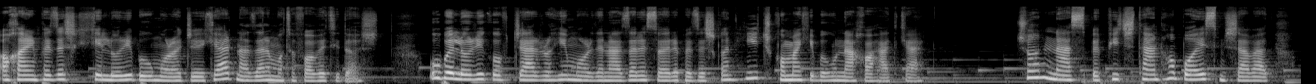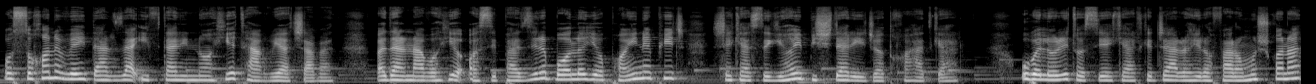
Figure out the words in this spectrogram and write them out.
آخرین پزشکی که لوری به او مراجعه کرد نظر متفاوتی داشت. او به لوری گفت جراحی مورد نظر سایر پزشکان هیچ کمکی به او نخواهد کرد. چون نصب پیچ تنها باعث می شود استخوان وی در ضعیفترین ناحیه تقویت شود و در نواحی آسیب پذیر بالا یا پایین پیچ شکستگی های بیشتری ایجاد خواهد کرد. او به لوری توصیه کرد که جراحی را فراموش کند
